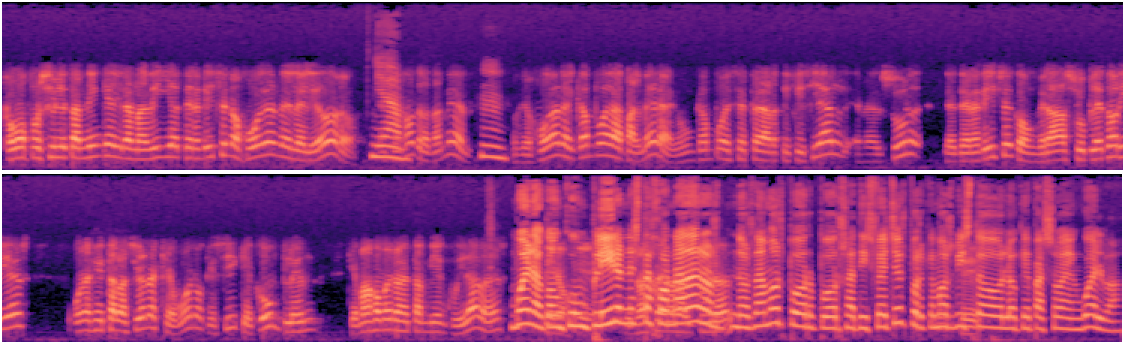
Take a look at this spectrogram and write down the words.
¿cómo es posible también que el Granadilla Tenerife no jueguen en el Heliodoro? Ya. es otra también. Hmm. Porque juegan en el campo de la Palmera, en un campo de césped artificial en el sur de Tenerife con gradas supletorias unas instalaciones que, bueno, que sí, que cumplen, que más o menos están bien cuidadas. Bueno, con cumplir en esta jornada nos, damos por, por satisfechos porque hemos visto lo que pasó en Huelva.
